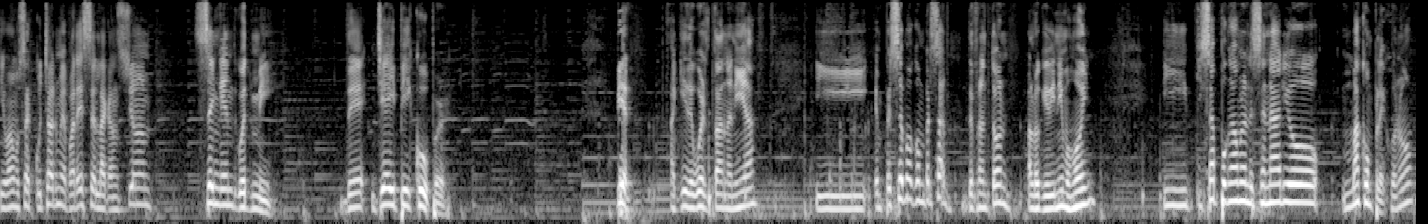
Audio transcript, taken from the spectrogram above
Y vamos a escuchar, me parece, la canción Singing With Me de JP Cooper. Bien, aquí de vuelta Ananía y empecemos a conversar de frentón a lo que vinimos hoy y quizás pongamos el escenario más complejo, ¿no?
